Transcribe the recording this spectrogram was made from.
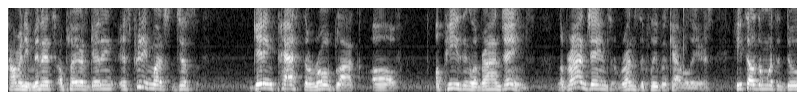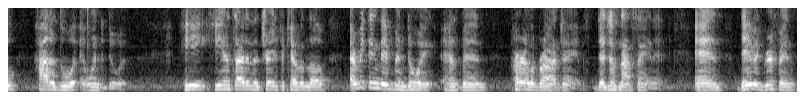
how many minutes a player's getting. It's pretty much just getting past the roadblock of appeasing LeBron James. LeBron James runs the Cleveland Cavaliers. He tells them what to do, how to do it, and when to do it. He he incited the trade for Kevin Love. Everything they've been doing has been per LeBron James. They're just not saying it. And David Griffin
